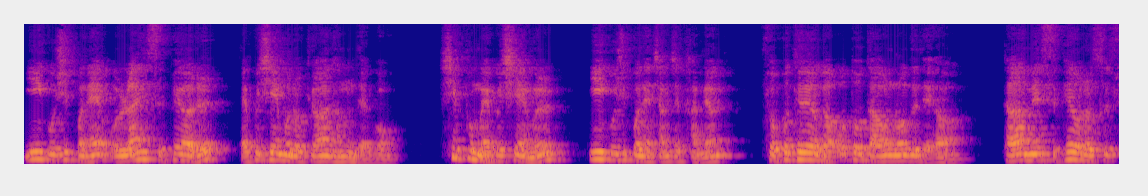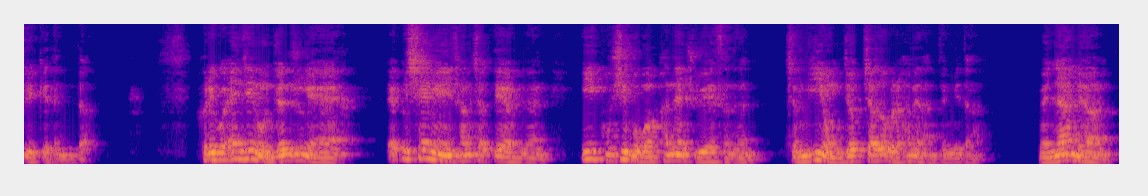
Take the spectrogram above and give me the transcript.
E90번의 온라인 스페어를 FCM으로 교환하면 되고 신품 FCM을 E90번에 장착하면 소프트웨어가 오토 다운로드 되어 다음에 스페어로 쓸 수 있게 됩니다. 그리고 엔진 운전 중에 FCM이 장착되어 있는 E95번 판넬 주위에서는 전기 용접 작업을 하면 안 됩니다. 왜냐하면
